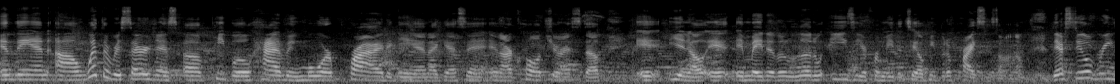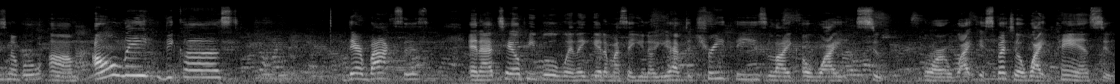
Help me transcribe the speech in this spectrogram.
And then uh, with the resurgence of people having more pride again, I guess, in, in our culture and stuff, it, you know, it, it, made it a little easier for me to tell people the prices on them. They're still reasonable, um, only because they're boxes and I tell people when they get them, I say, you know, you have to treat these like a white suit or a white, especially a white pantsuit,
